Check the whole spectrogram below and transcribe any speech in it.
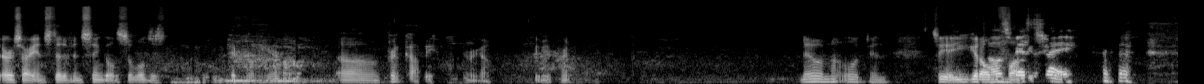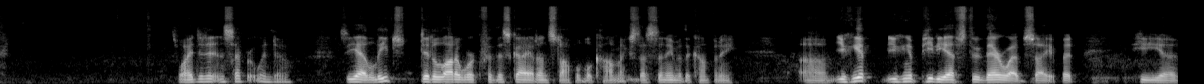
or sorry, instead of in singles. So we'll just pick one here. Um, print copy. There we go. Give me a print. No, I'm not logged in. So yeah, you get all the floppies. That's why I did it in a separate window. So yeah, Leach did a lot of work for this guy at Unstoppable Comics. That's the name of the company. Um, you can get you can get PDFs through their website, but he uh,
